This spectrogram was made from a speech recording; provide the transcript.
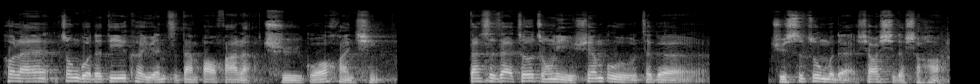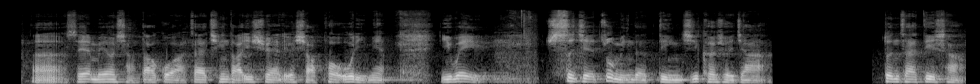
后来中国的第一颗原子弹爆发了，举国欢庆。但是在周总理宣布这个举世注目的消息的时候，呃，谁也没有想到过，在青岛医学院一个小破屋里面，一位世界著名的顶级科学家蹲在地上，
